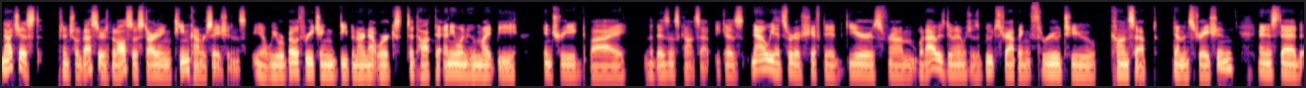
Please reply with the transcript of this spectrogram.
not just potential investors, but also starting team conversations. You know, we were both reaching deep in our networks to talk to anyone who might be intrigued by the business concept because now we had sort of shifted gears from what I was doing, which was bootstrapping through to concept demonstration, and instead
